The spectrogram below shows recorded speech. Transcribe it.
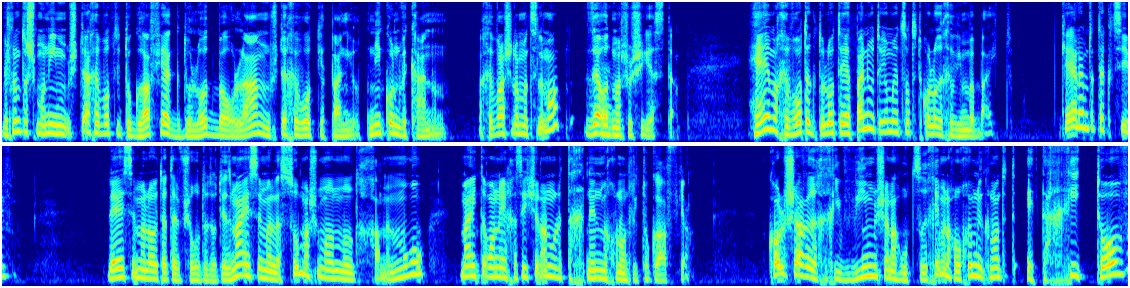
בשנות ה-80 שתי החברות ליטוגרפיה הגדולות בעולם שתי חברות יפניות, ניקון וקאנון. החברה של המצלמות, זה עוד משהו שהיא עשתה. הם, החברות הגדולות היפניות, היו מייצרות את כל הרכיבים בבית. כי היה להם את התקציב. ל-ASML לא הייתה את האפשרות הזאת. אז מה ASML עשו? משהו מאוד מאוד חכם. הם אמרו, מה היתרון היחסי שלנו לתכנן מכונות ליטוגרפיה? כל שאר הרכיבים שאנחנו צריכים, אנחנו יכולים לקנות את, את הכי טוב,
